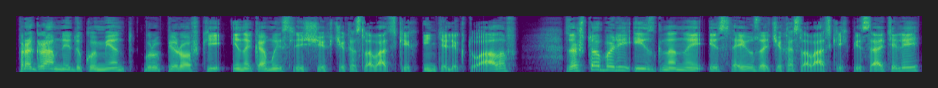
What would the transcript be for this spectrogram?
программный документ группировки инакомыслящих чехословацких интеллектуалов, за что были изгнаны из Союза чехословацких писателей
